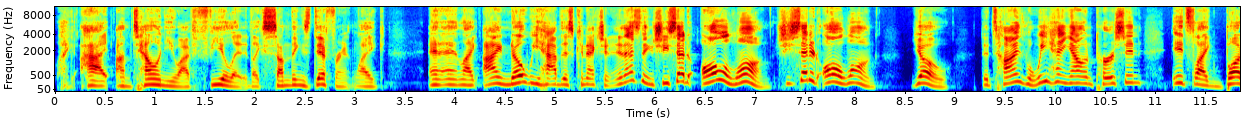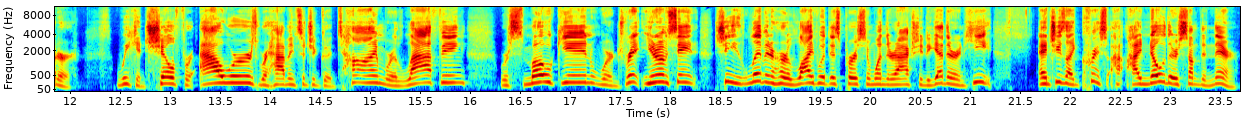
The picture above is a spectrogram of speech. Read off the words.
like I, I'm telling you, I feel it. Like something's different. Like, and, and like I know we have this connection. And that's the thing. She said all along, she said it all along. Yo, the times when we hang out in person, it's like butter. We could chill for hours. We're having such a good time. We're laughing. We're smoking. We're drinking. You know what I'm saying? She's living her life with this person when they're actually together. And he, and she's like, Chris, I, I know there's something there.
